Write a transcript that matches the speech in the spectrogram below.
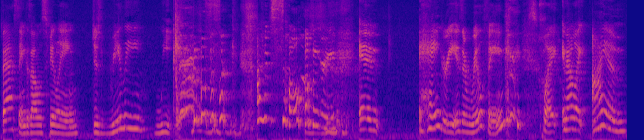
fasting because I was feeling just really weak. I was just like, I'm so hungry, and hangry is a real thing. like, and I'm like, I am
